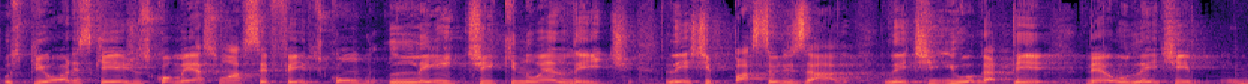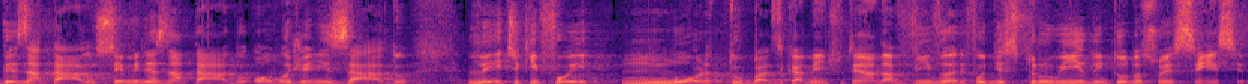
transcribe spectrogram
os piores queijos começam a ser feitos com leite que não é leite. Leite pasteurizado, leite UHT, né? o leite desnatado, semi-desnatado, homogeneizado leite que foi morto, basicamente, não tem nada vivo, ele foi destruído em toda a sua essência.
